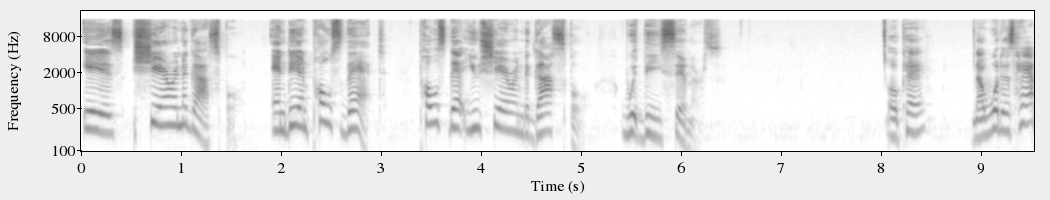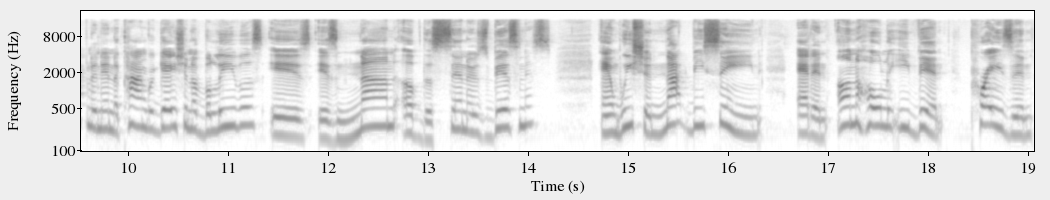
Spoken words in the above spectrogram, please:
is sharing the gospel. And then post that. Post that you sharing the gospel with these sinners. Okay? Now, what is happening in the congregation of believers is, is none of the sinner's business, and we should not be seen at an unholy event praising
